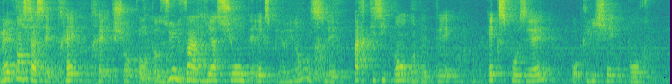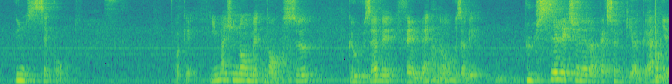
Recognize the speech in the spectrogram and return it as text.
Maintenant, ça c'est très très choquant. Dans une variation de l'expérience, les participants ont été exposés aux clichés pour une seconde. Ok, imaginons maintenant ce que vous avez fait maintenant, vous avez pu sélectionner la personne qui a gagné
